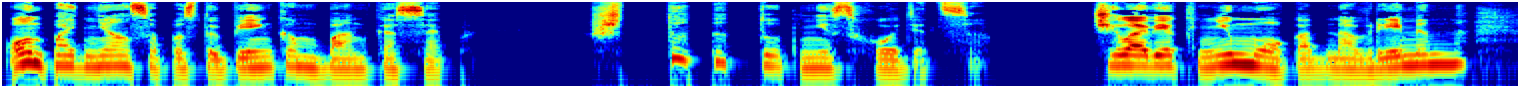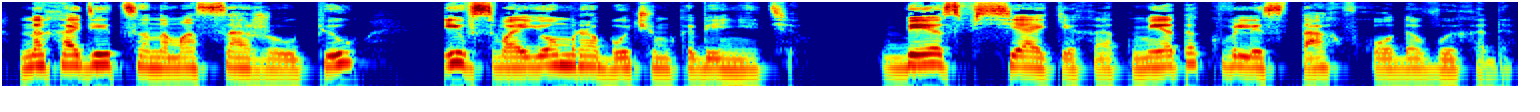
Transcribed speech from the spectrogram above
он поднялся по ступенькам банка СЭП. Что-то тут не сходится. Человек не мог одновременно находиться на массаже у Пю и в своем рабочем кабинете, без всяких отметок в листах входа-выхода.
